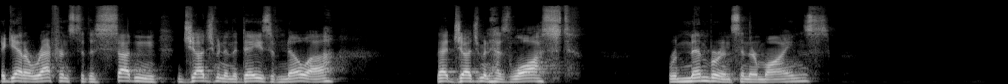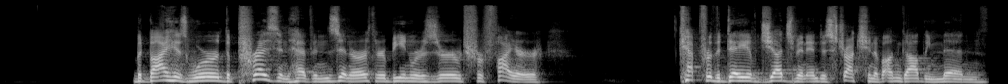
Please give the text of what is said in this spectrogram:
Again, a reference to the sudden judgment in the days of Noah. That judgment has lost remembrance in their minds. But by his word, the present heavens and earth are being reserved for fire kept for the day of judgment and destruction of ungodly men.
